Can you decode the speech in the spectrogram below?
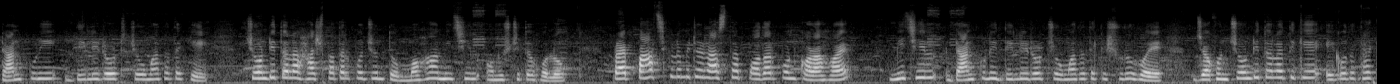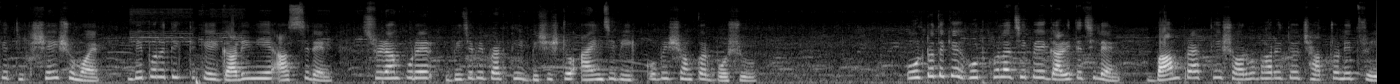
ডানকুনি দিল্লি রোড চৌমাথা থেকে চণ্ডীতলা হাসপাতাল পর্যন্ত মহা মিছিল অনুষ্ঠিত হলো। প্রায় পাঁচ কিলোমিটার রাস্তা পদার্পণ করা হয়। মিছিল ডানকুনি দিল্লি রোড চৌমাথা থেকে শুরু হয়ে যখন চণ্ডীতলা দিকে এগোতে থাকে ঠিক সেই সময় বিপরীত দিক থেকে গাড়ি নিয়ে আসছিলেন শ্রীরামপুরের বিজেপি প্রার্থী বিশিষ্ট আইনজীবী কবির শঙ্কর বসু। উল্টো থেকে হুট খোলা জিপে গাড়িতে ছিলেন বাম প্রার্থী সর্বভারতীয় ছাত্রনেত্রী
